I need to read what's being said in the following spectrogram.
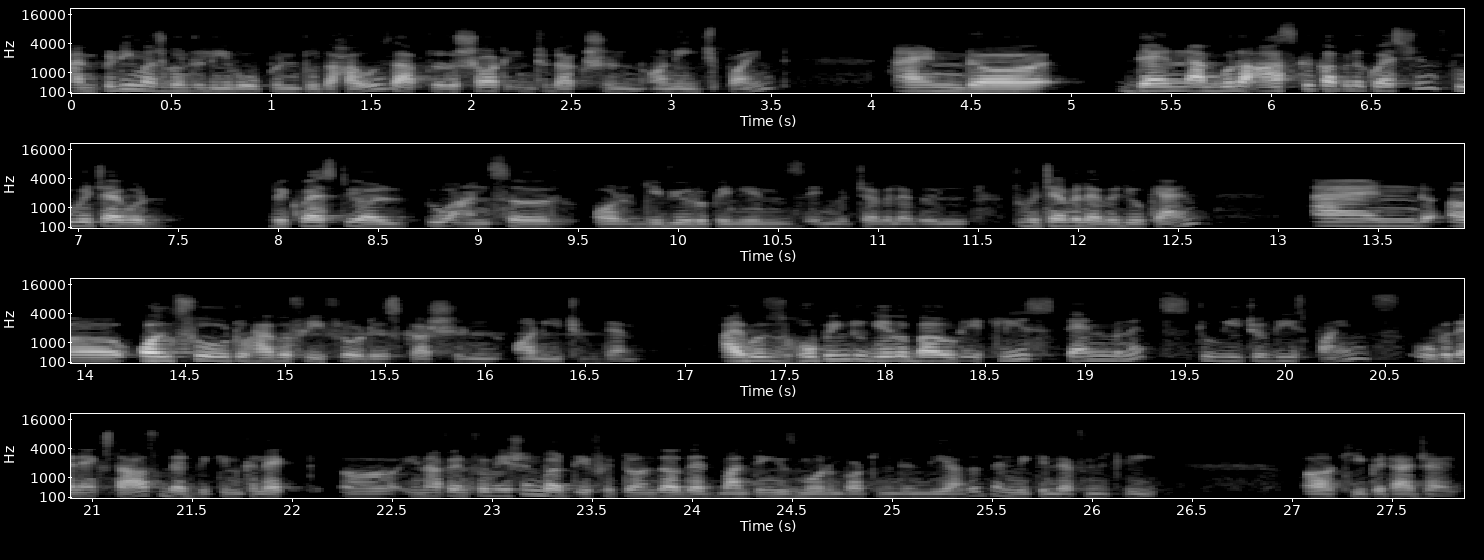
I'm pretty much going to leave open to the house after a short introduction on each point. And uh, then I'm going to ask a couple of questions to which I would request you all to answer or give your opinions in whichever level, to whichever level you can. And uh, also to have a free flow discussion on each of them. I was hoping to give about at least 10 minutes to each of these points over the next hour so that we can collect uh, enough information. But if it turns out that one thing is more important than the other, then we can definitely uh, keep it agile.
